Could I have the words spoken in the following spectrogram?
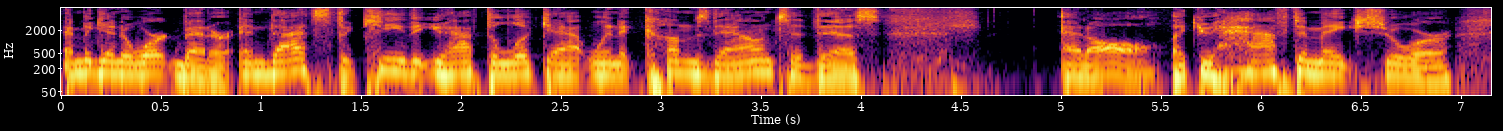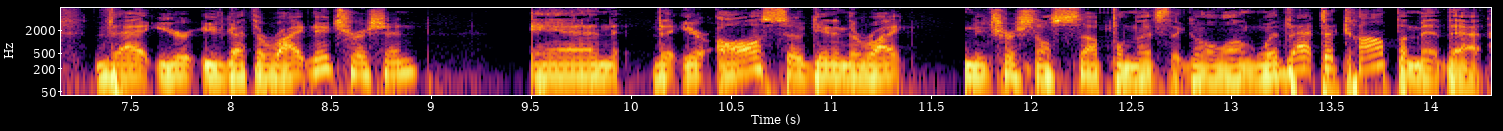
and begin to work better. And that's the key that you have to look at when it comes down to this at all. Like you have to make sure that you're you've got the right nutrition and that you're also getting the right nutritional supplements that go along with that to complement that.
